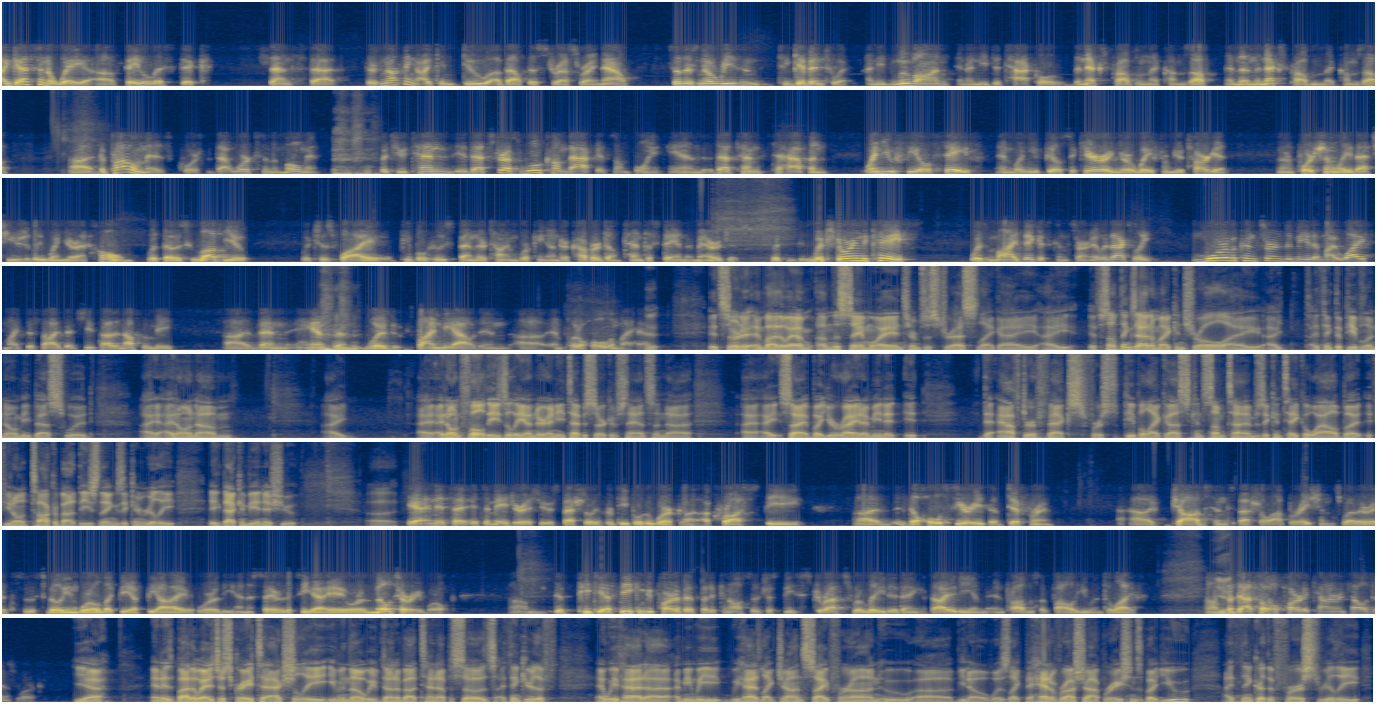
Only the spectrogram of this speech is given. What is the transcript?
I guess, in a way, a fatalistic sense that there's nothing I can do about this stress right now. So there's no reason to give into it. I need to move on and I need to tackle the next problem that comes up and then the next problem that comes up. Uh, the problem is, of course, that that works in the moment, but you tend that stress will come back at some point, and that tends to happen when you feel safe and when you feel secure and you're away from your target. And unfortunately, that's usually when you're at home with those who love you, which is why people who spend their time working undercover don't tend to stay in their marriages, which, which during the case was my biggest concern. It was actually more of a concern to me that my wife might decide that she's had enough of me uh, than Hanssen would find me out and uh, and put a hole in my head. It, it's sort of, and by the way, I'm I'm the same way in terms of stress. Like I, I if something's out of my control, I I, I think the people who know me best would, I I don't um, I I, I don't fold easily under any type of circumstance, and uh, I, I so I, but you're right. I mean it it the after effects for people like us can sometimes it can take a while but if you don't talk about these things it can really it, that can be an issue uh, yeah and it's a it's a major issue especially for people who work across the uh, the whole series of different uh, jobs and special operations whether it's the civilian world like the FBI or the NSA or the CIA or the military world um, the PTSD can be part of it, but it can also just be stress related anxiety and, and problems that follow you into life. Um, yeah. But that's all part of counterintelligence work. Yeah. And it's, by the way, it's just great to actually, even though we've done about 10 episodes, I think you're the, and we've had, uh, I mean, we, we had like John Sipher on who, uh, you know, was like the head of Russia operations, but you, I think are the first really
